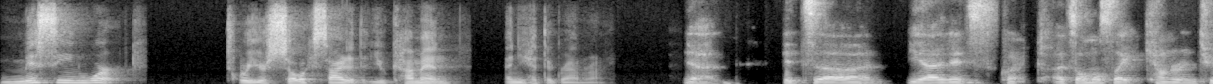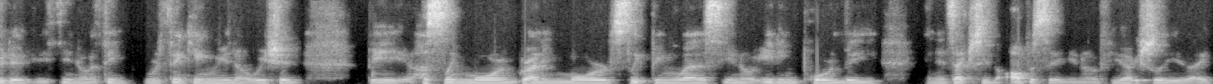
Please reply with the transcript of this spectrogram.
missing work to where you're so excited that you come in and you hit the ground running. Yeah it's uh yeah and it's quite it's almost like counterintuitive. You, know i think we're thinking you know we should be hustling more and grinding more sleeping less you know eating poorly. And it's actually the opposite. You know if you actually like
